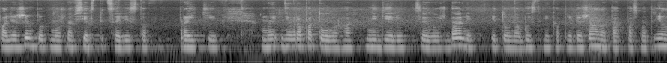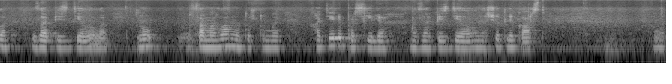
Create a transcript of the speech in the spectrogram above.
полежим, тут можно всех специалистов пройти. Мы невропатолога неделю целую ждали, и то она быстренько прибежала, так посмотрела, запись сделала. Ну, самое главное, то, что мы хотели, просили, а запись сделала насчет лекарств. Вот.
